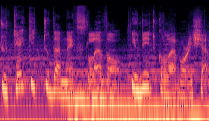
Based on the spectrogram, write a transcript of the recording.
To take it to the next level, you need collaboration.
